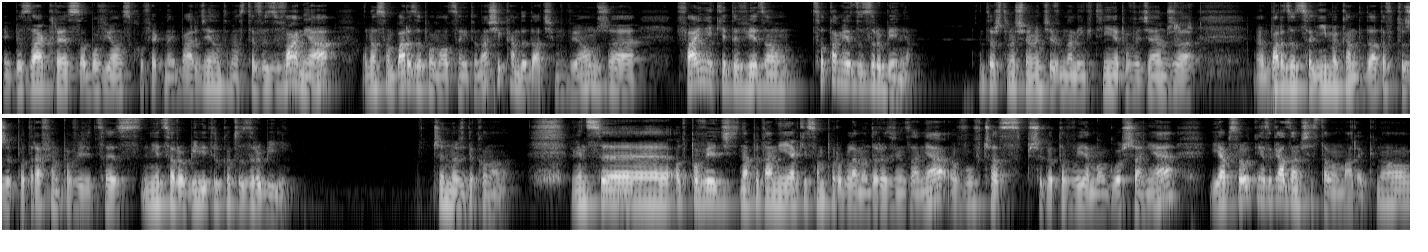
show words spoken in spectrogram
jakby zakres obowiązków jak najbardziej, natomiast te wyzwania, one są bardzo pomocne i to nasi kandydaci mówią, że fajnie, kiedy wiedzą, co tam jest do zrobienia. Ja też w tym momencie na LinkedInie powiedziałem, że bardzo cenimy kandydatów, którzy potrafią powiedzieć, co jest nie co robili, tylko co zrobili. Czynność dokonana. Więc e, odpowiedzieć na pytanie, jakie są problemy do rozwiązania, wówczas przygotowujemy ogłoszenie i absolutnie zgadzam się z Tobą, Marek. No,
